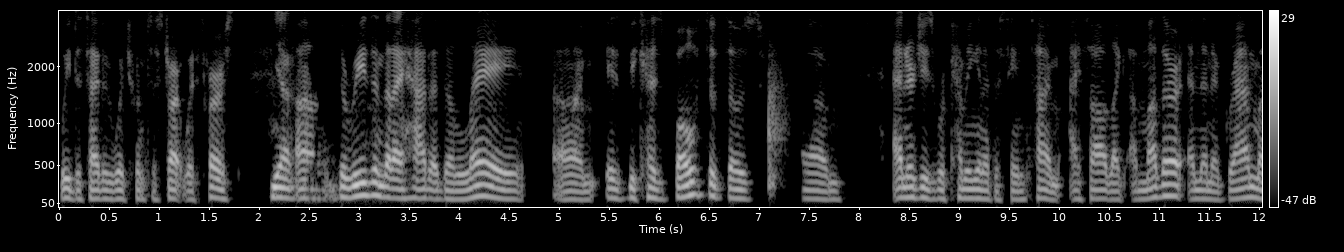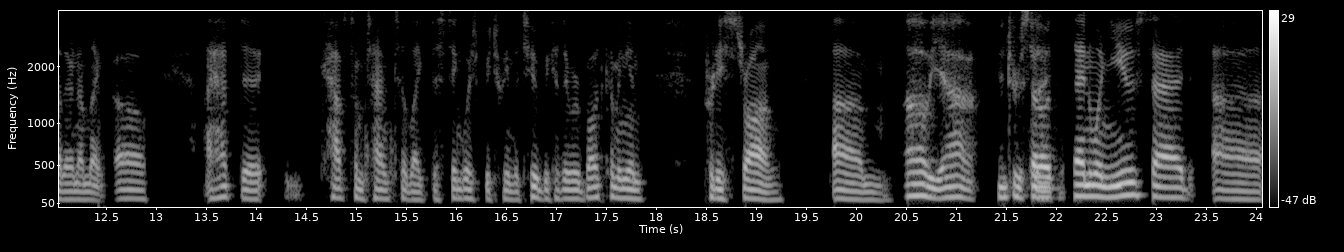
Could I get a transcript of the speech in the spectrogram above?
we decided which one to start with first. Yeah. Um, the reason that I had a delay um, is because both of those um, energies were coming in at the same time. I saw like a mother and then a grandmother, and I'm like, oh, I have to have some time to like distinguish between the two because they were both coming in pretty strong. Um, oh yeah, interesting. So then when you said uh,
